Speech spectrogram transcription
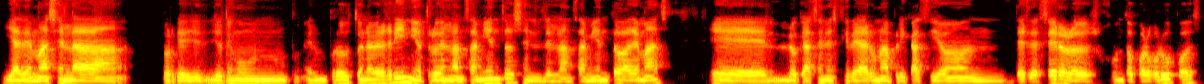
Y además en la, porque yo tengo un, producto en Evergreen y otro en lanzamientos. En el del lanzamiento, además, eh, lo que hacen es crear una aplicación desde cero, los junto por grupos,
